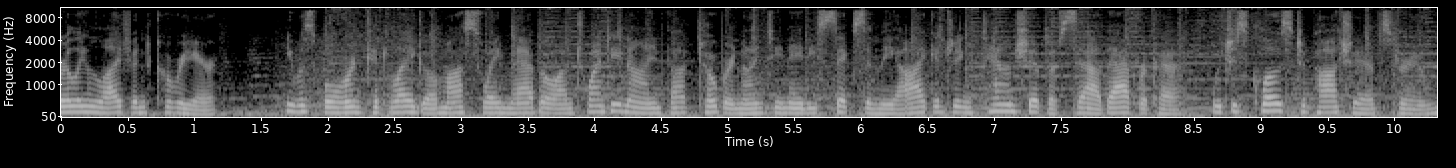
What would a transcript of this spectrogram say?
Early life and career. He was born Katlego Maswe Maboe on 29 October 1986 in the Ikageng township of South Africa, which is close to Potchefstroom.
